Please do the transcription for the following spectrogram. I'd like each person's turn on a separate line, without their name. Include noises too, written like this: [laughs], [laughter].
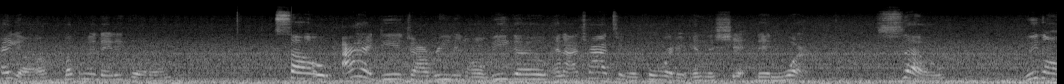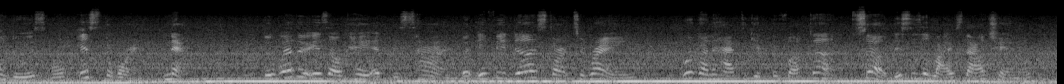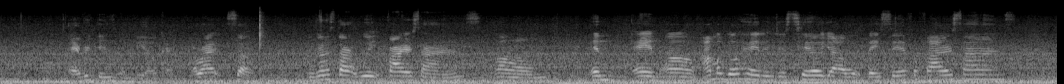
Hey y'all, welcome to Daily Glitter. So I did y'all reading on Bigo and I tried to record it and the shit didn't work. So we gonna do this on Instagram. Now, the weather is okay at this time, but if it does start to rain, we're gonna have to get the fuck up. So this is a lifestyle channel. Everything's gonna be okay. Alright, so we're gonna start with fire signs. Um and and um, I'm gonna go ahead and just tell y'all what they said for fire signs.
